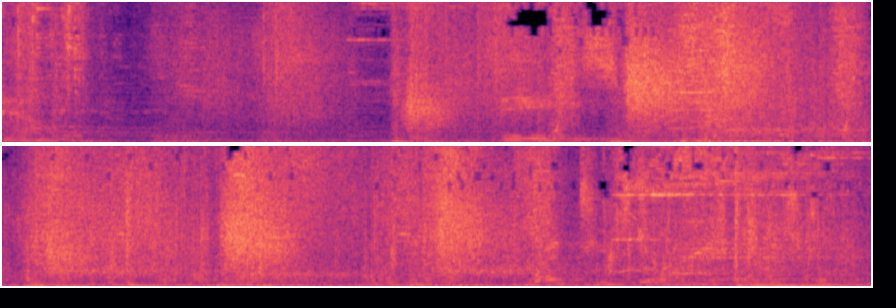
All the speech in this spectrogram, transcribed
Kill. Ace. Red team's turret has been destroyed.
